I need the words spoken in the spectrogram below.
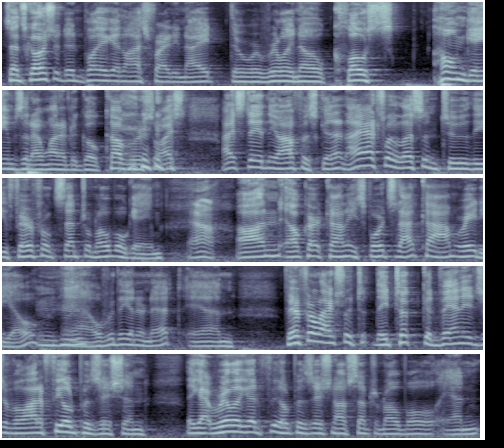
since Goshen didn't play again last Friday night, there were really no close home games that I wanted to go cover. so I, I stayed in the office again, and I actually listened to the Fairfield Central Noble game yeah, on ElkhartCountySports.com radio uh, over the internet. And Fairfield actually t- they took advantage of a lot of field position. They got really good field position off Central Noble and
